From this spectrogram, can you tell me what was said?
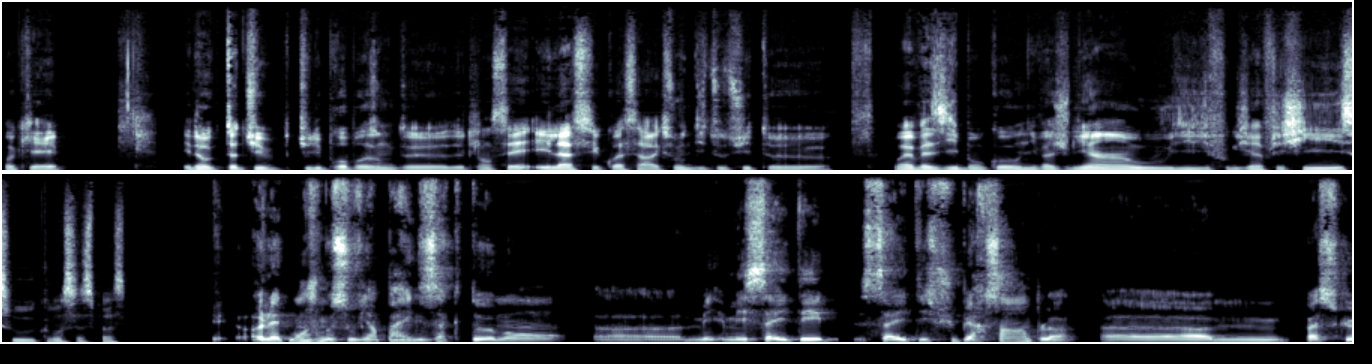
Ok. Et donc, toi, tu, tu lui proposes donc, de, de, te lancer. Et là, c'est quoi sa réaction? Il dit tout de suite Ouais, vas-y, Banco, on y va, Julien Ou il faut que j'y réfléchisse Ou comment ça se passe? Honnêtement, je me souviens pas exactement, mais, mais, ça, a été, ça a été super simple parce que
